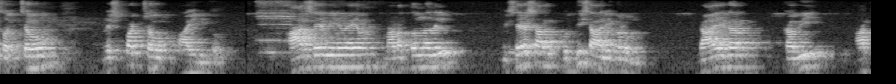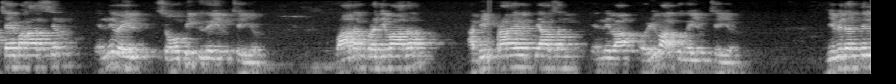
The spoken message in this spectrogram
സ്വച്ഛവും നിഷ്പക്ഷവും ആയിരിക്കും ആശയവിനിമയം നടത്തുന്നതിൽ വിശേഷാൽ ബുദ്ധിശാലികളും ഗായകർ കവി ആക്ഷേപഹാസ്യം എന്നിവയിൽ ശോഭിക്കുകയും ചെയ്യും. വാദപ്രതിവാദം അഭിപ്രായ വ്യത്യാസം എന്നിവ ഒഴിവാക്കുകയും ചെയ്യും. ജീവിതത്തിൽ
